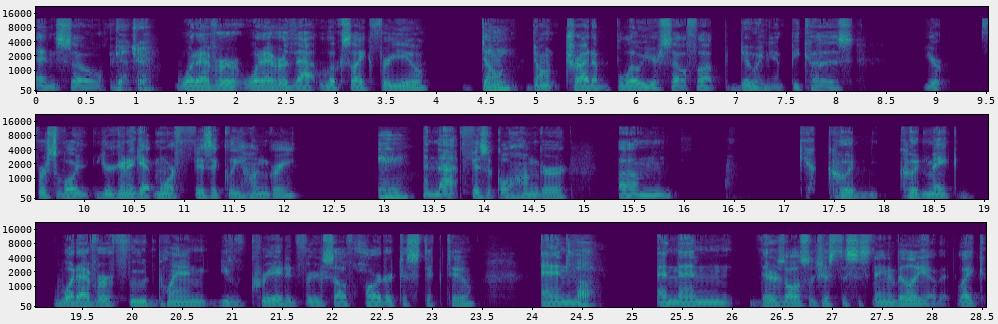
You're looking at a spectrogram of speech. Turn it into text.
and so Gotcha. whatever whatever that looks like for you don't don't try to blow yourself up doing it because you're first of all you're going to get more physically hungry Mhm. and that physical hunger um could could make whatever food plan you've created for yourself harder to stick to and Oh. and then there's also just the sustainability of it like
